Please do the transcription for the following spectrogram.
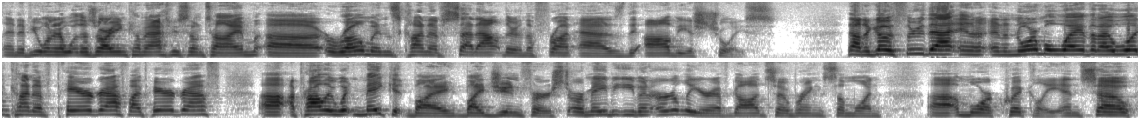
and if you want to know what those are, you can come ask me sometime. Uh, Romans kind of set out there in the front as the obvious choice. Now, to go through that in a, in a normal way that I would, kind of paragraph by paragraph, uh, I probably wouldn't make it by, by June 1st, or maybe even earlier if God so brings someone uh, more quickly. And so,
